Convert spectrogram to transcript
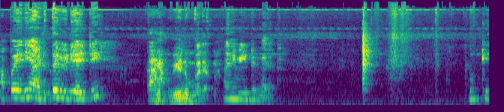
അപ്പൊ ഇനി അടുത്ത വീഡിയോ ആയിട്ട് കാണാം. വീണ്ടും വരാം. അതിന് വീണ്ടും വരാം. ഓക്കെ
